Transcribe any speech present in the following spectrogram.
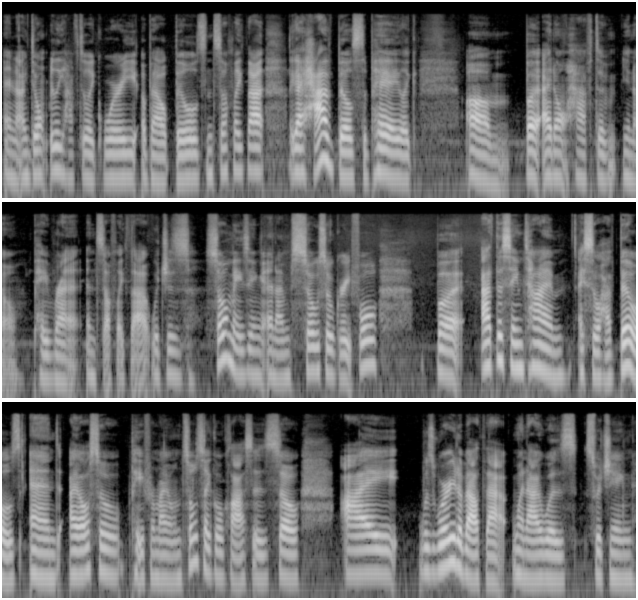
and I don't really have to like worry about bills and stuff like that. Like I have bills to pay like um but I don't have to, you know, pay rent and stuff like that, which is so amazing and I'm so so grateful. But at the same time, I still have bills and I also pay for my own soul cycle classes. So I was worried about that when I was switching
